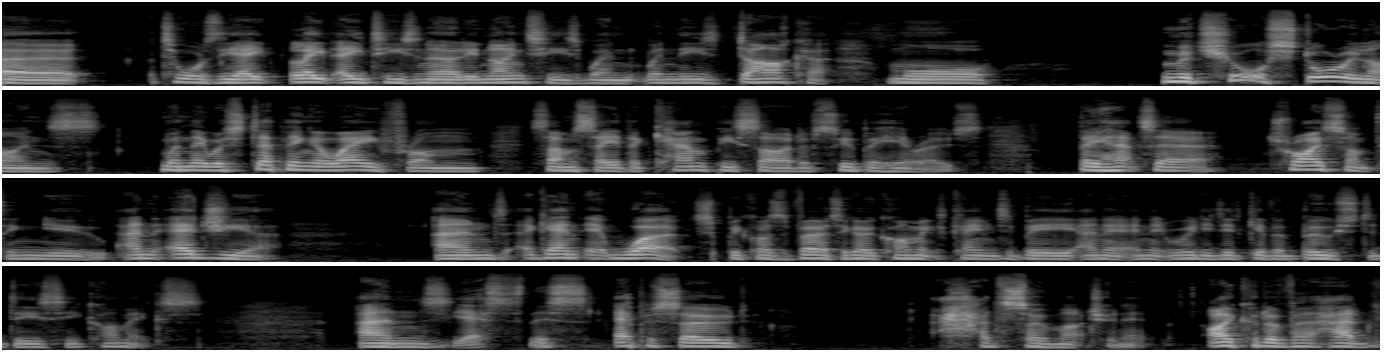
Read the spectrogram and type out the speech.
uh, towards the eight, late 80s and early 90s when when these darker, more mature storylines when they were stepping away from, some say, the campy side of superheroes. They had to try something new and edgier. And again, it worked because Vertigo Comics came to be, and it, and it really did give a boost to DC Comics. And yes, this episode had so much in it. I could have had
